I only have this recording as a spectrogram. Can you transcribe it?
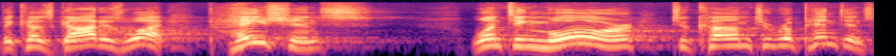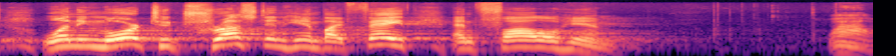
because God is what? Patience wanting more to come to repentance, wanting more to trust in Him by faith and follow Him. Wow.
